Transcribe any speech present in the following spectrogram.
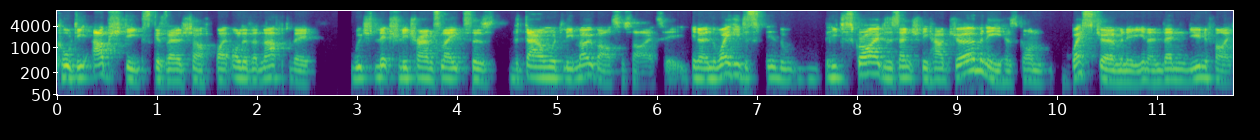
called Die Abstiegsgesellschaft by Oliver Nachtwey, which literally translates as the downwardly mobile society. You know, and the way he, des- he describes essentially how Germany has gone, West Germany, you know, and then unified,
